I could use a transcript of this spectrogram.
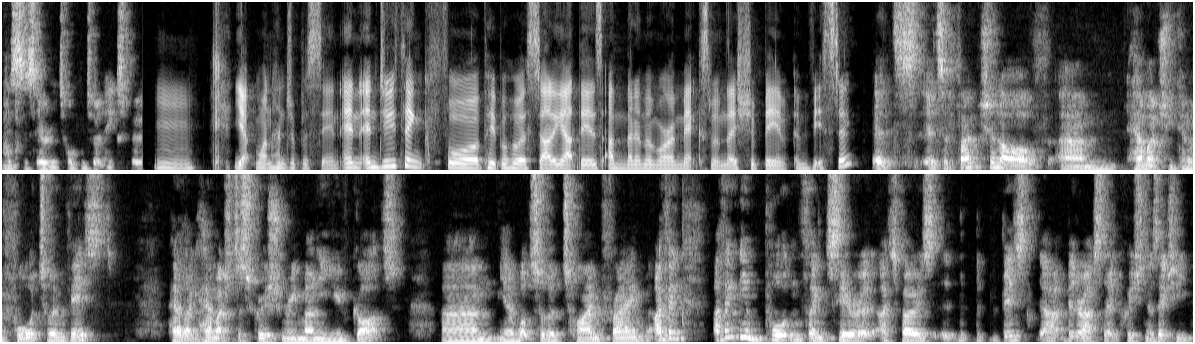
necessarily talking to an expert. Mm. Yeah, one hundred percent. And and do you think for people who are starting out, there's a minimum or a maximum they should be investing? It's it's a function of um, how much you can afford to invest, how like how much discretionary money you've got, um, you know, what sort of time frame? I think I think the important thing, Sarah, I suppose the, best uh, better answer to that question is actually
